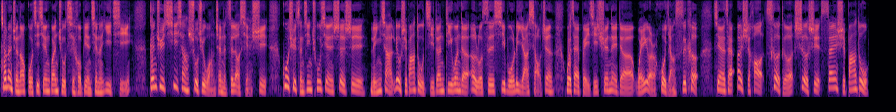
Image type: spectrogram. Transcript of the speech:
焦点转到国际间关注气候变迁的议题。根据气象数据网站的资料显示，过去曾经出现摄氏零下六十八度极端低温的俄罗斯西伯利亚小镇，位在北极圈内的维尔霍扬斯克，竟然在二十号测得摄氏三十八度、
